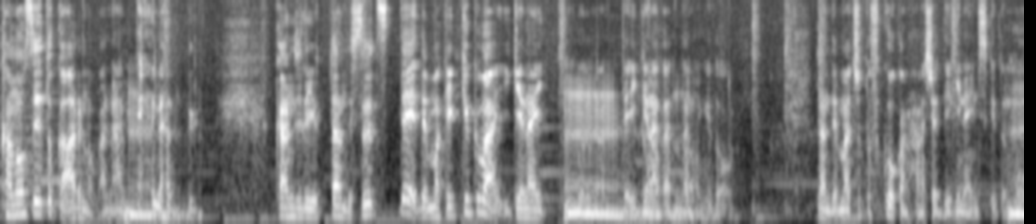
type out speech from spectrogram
可能性とかあるのかなみたいな、感じで言ったんですっつってで、まあ、結局まあ行けないっていうことになってうん。行けなかったんだけど。なんでまあちょっと福岡の話はできないんですけども、う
